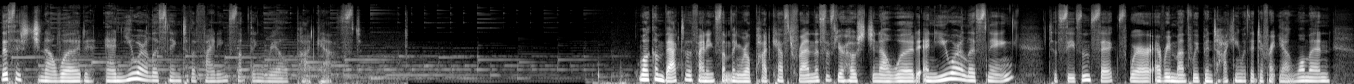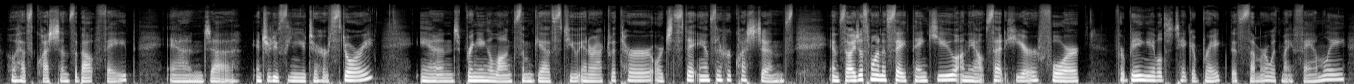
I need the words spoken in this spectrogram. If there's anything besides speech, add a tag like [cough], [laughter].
This is Janell Wood, and you are listening to the Finding Something Real podcast. Welcome back to the Finding Something Real podcast, friend. This is your host, Janell Wood, and you are listening to season six, where every month we've been talking with a different young woman who has questions about faith and uh, introducing you to her story and bringing along some guests to interact with her or just to answer her questions. And so I just want to say thank you on the outset here for for being able to take a break this summer with my family.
